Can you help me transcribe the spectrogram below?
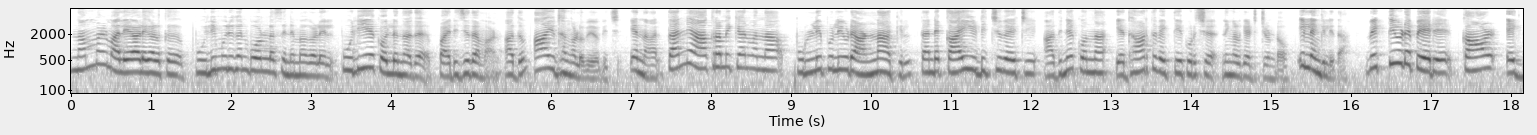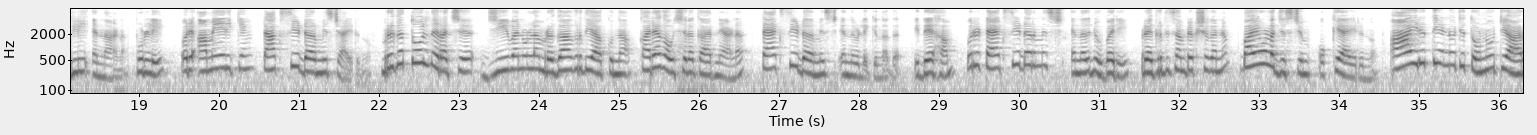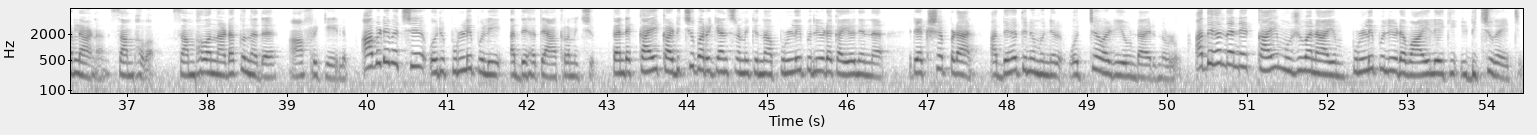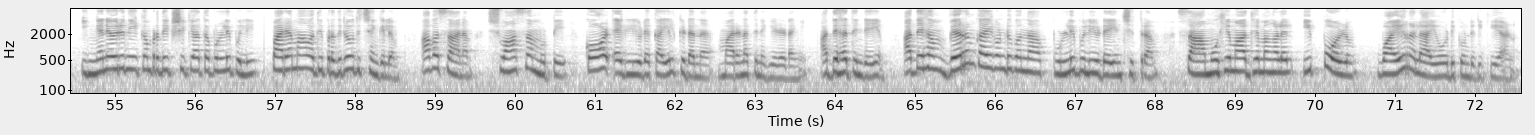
നമ്മൾ മലയാളികൾക്ക് പുലിമുരുകൻ പോലുള്ള സിനിമകളിൽ പുലിയെ കൊല്ലുന്നത് പരിചിതമാണ്. അതും ആയുധങ്ങൾ ഉപയോഗിച്ച്. എന്നാൽ തന്നെ ആക്രമിക്കാൻ വന്ന പുള്ളിപ്പുലിയുടെ അണ്ണാക്കിൽ തന്റെ കൈ ഇടിച്ചു കയറ്റി അതിനെ കൊന്ന യഥാർത്ഥ വ്യക്തിയെക്കുറിച്ച് നിങ്ങൾ കേട്ടിട്ടുണ്ടോ? ഇല്ലെങ്കിൽ ഇതാ. വ്യക്തിയുടെ പേര് കാൾ എഗ്ലി എന്നാണ്. പുള്ളി ഒരു അമേരിക്കൻ ടാക്സി ഡെർമിസ്റ്റ് ആയിരുന്നു. മൃഗത്തോൽ നിറച്ച് ജീവനുള്ള മൃഗാകൃതിയാക്കുന്ന കരകൗശലക്കാരനെയാണ് ടാക്സി ഡെർമിസ്റ്റ് എന്ന് വിളിക്കുന്നത്. ഇദ്ദേഹം ഒരു ടാക്സി ഡെർമിസ്റ്റ് എന്നതിനുപരി പ്രകൃതി സംരക്ഷകനും ബയോളജിസ്റ്റും ഒക്കെയായിരുന്നു. ആയിരത്തി എണ്ണൂറ്റി തൊണ്ണൂറ്റി ആറിലാണ് സംഭവം. സംഭവം നടക്കുന്നത് ആഫ്രിക്കയിലും. അവിടെ വെച്ച് ഒരു പുള്ളിപ്പുലി അദ്ദേഹത്തെ ആക്രമിച്ചു. തന്റെ കൈ കടിച്ചു പറിക്കാൻ ശ്രമിക്കുന്ന പുള്ളിപ്പുലിയുടെ കയ്യിൽ നിന്ന് രക്ഷപ്പെടാൻ അദ്ദേഹത്തിനു മുന്നിൽ ഒറ്റ വഴിയേ ഉണ്ടായിരുന്നുള്ളൂ. അദ്ദേഹം തന്റെ കൈ മുഴുവനായും പുള്ളിപ്പുലിയുടെ വായിലേക്ക് ഇടിച്ചു കയറ്റി. ഇങ്ങനെ ഒരു നീക്കം പ്രതീക്ഷിക്കാത്ത പുള്ളിപ്പുലി പരമാവധി പ്രതിരോധിച്ചെങ്കിലും അവസാനം ശ്വാസം മുട്ടി കോൾ എഗ്ലിയുടെ കയ്യിൽ കിടന്ന് മരണത്തിന് കീഴടങ്ങി. അദ്ദേഹത്തിന്റെയും അദ്ദേഹം വെറും കൈകൊണ്ട് കൊന്ന പുള്ളിപുലിയുടെയും ചിത്രം സാമൂഹ്യ മാധ്യമങ്ങളിൽ ഇപ്പോഴും വൈറലായി ഓടിക്കൊണ്ടിരിക്കുകയാണ്.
